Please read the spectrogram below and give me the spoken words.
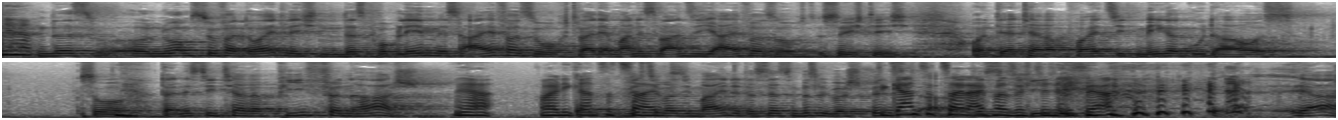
Ja. und nur um es zu verdeutlichen, das Problem ist Eifersucht, weil der Mann ist wahnsinnig eifersüchtig und der Therapeut sieht mega gut aus. So, dann ist die Therapie für den Arsch. Ja, weil die ganze ja, Zeit. Wisst ihr, was ich meine? Das ist jetzt ein bisschen überspitzt. Die ganze Zeit eifersüchtig ist, ja. ja,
